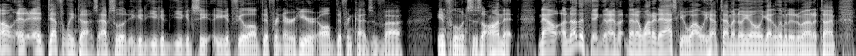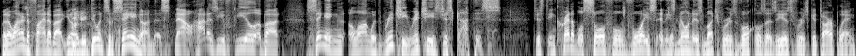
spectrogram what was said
Oh, it, it definitely does. Absolutely, you could you could you could see you could feel all different or hear all different kinds of uh, influences on it. Now, another thing that I that I wanted to ask you while we have time, I know you only got a limited amount of time, but I wanted to find about you know you're doing some singing on this. Now, how does you feel about singing along with Richie? Richie's just got this just incredible soulful voice and he's known as much for his vocals as he is for his guitar playing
